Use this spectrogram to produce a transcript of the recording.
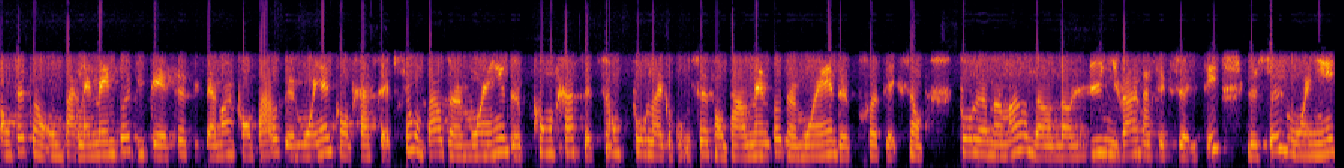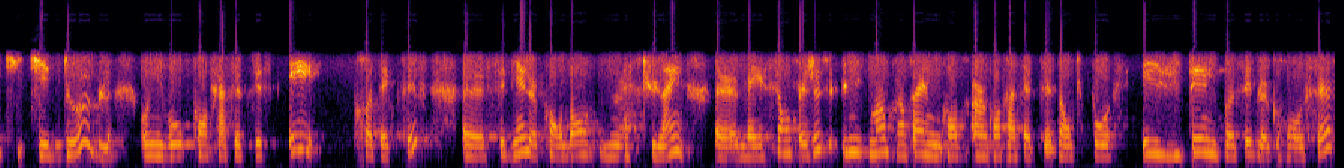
En fait, on, ne parlait même pas d'ITSS, évidemment. Quand on parle de moyens de contraception, on parle d'un moyen de contraception pour la grossesse. On parle même pas d'un moyen de protection. Pour le moment, dans, l'univers de la sexualité, le seul moyen qui, qui est double au niveau contraceptif et protectif, euh, c'est bien le condom masculin. Euh, mais si on fait juste uniquement penser à un contraceptif, donc pour éviter une possible grossesse,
